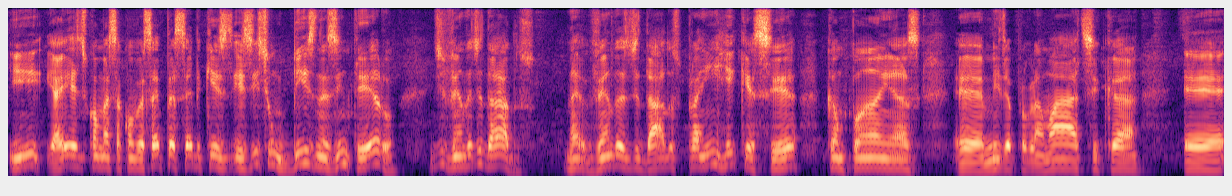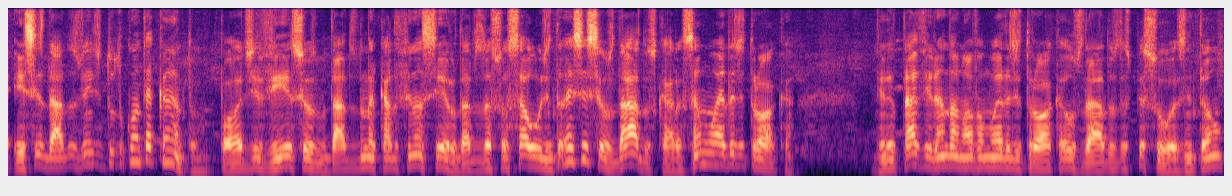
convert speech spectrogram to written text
e, e, aí a gente começa a conversar e percebe que existe um business inteiro de venda de dados. Né, vendas de dados para enriquecer campanhas, é, mídia programática. É, esses dados vêm de tudo quanto é canto. Pode vir seus dados do mercado financeiro, dados da sua saúde. Então, esses seus dados, cara, são moeda de troca. Entendeu? Está virando a nova moeda de troca os dados das pessoas. Então,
